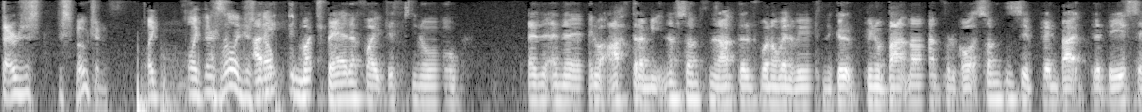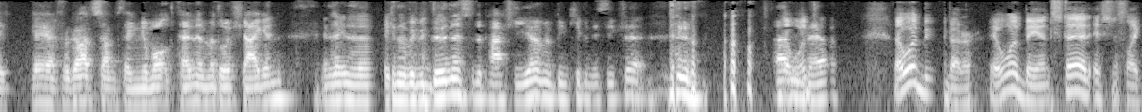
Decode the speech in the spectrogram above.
they're just smooching. Like like there's really just I no think it'd be much better if like just you know, and and then you know after a meeting or something, and after when I went away from the group, you know, Batman forgot something, so he went back to the base. Like, yeah, I forgot something. He walked in in the middle of shagging, and like, you know, we've been doing this for the past year. We've been keeping the secret. That would- better. That would be better. It would be. Instead, it's just like,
